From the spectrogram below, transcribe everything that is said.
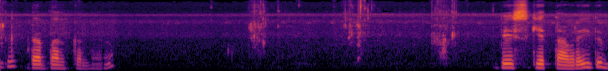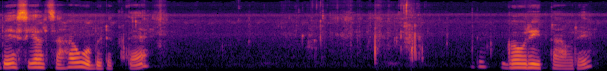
ಇದು ಡಬಲ್ ಕಲರು. ಬೇಸಿಗೆ ತಾವರೆ. ಇದು ಬೇಸಿಗೆಯಲ್ಲಿ ಸಹ ಹೂ ಬಿಡುತ್ತೆ. ಇದು ಗೌರಿ ತಾವರೆ.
